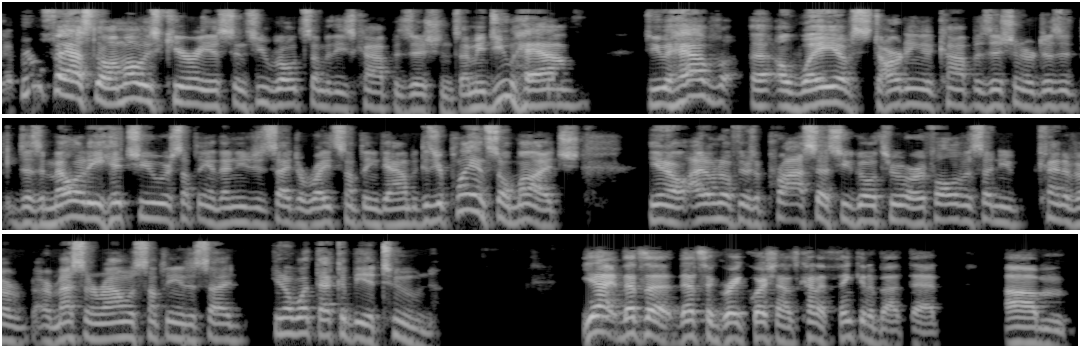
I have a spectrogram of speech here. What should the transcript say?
Yep. Real fast though, I'm always curious since you wrote some of these compositions. I mean, do you have do you have a, a, way of starting a composition or does it does a melody hit you or something and then you decide to write something down because you're playing so much you know i don't know if there's a process you go through or if all of a sudden you kind of are, are messing around with something and decide you know what that could be a tune yeah that's a that's a great question i was kind of thinking about that um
